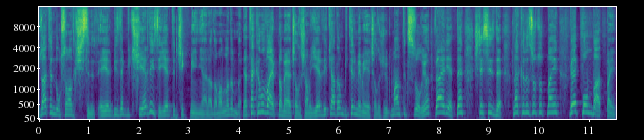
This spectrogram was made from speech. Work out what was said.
zaten 96 kişisiniz. Eğer bizde bir kişi yerdeyse yerde çıkmayın yani adam anladın mı? Ya takımı wipe'lamaya çalışın ama yerdeki adamı bitirmemeye çalışıyor. Mantıksız oluyor. Ve ayrıyetten işte siz de nakınızı tutmayın ve bomba atmayın.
